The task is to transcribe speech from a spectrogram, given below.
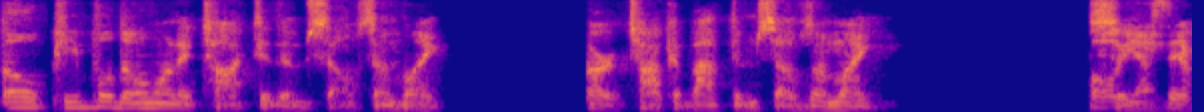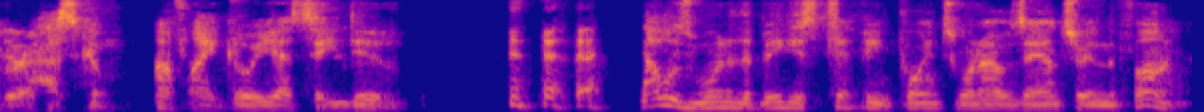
oh, people don't want to talk to themselves. I'm like, or talk about themselves. I'm like, Oh, so yes, you they never do. ask them. I'm like, oh, yes, they do. that was one of the biggest tipping points when I was answering the phone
